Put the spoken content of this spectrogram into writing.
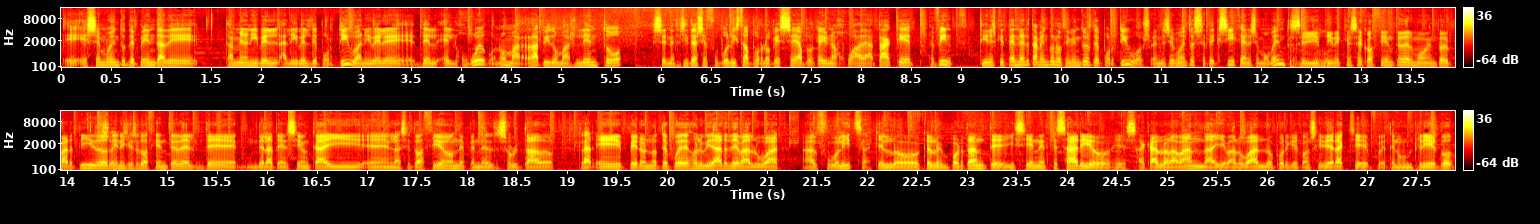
eh, ese momento dependa de también a nivel a nivel deportivo, a nivel eh, del juego, ¿no? Más rápido, más lento, se necesita ese futbolista por lo que sea, porque hay una jugada de ataque, en fin, tienes que tener también conocimientos deportivos. En ese momento se te exige en ese momento. Sí, tienes que ser consciente del momento del partido, tienes que ser consciente de, la tensión que hay en la situación, depende del resultado, claro. Eh, pero no te puedes olvidar de evaluar al futbolista, que es lo que es lo importante, y si es necesario sacarlo a la banda y evaluarlo porque consideras que puede tener un riesgo,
